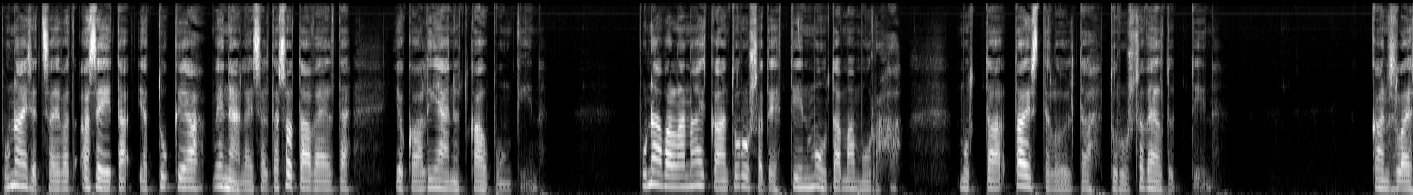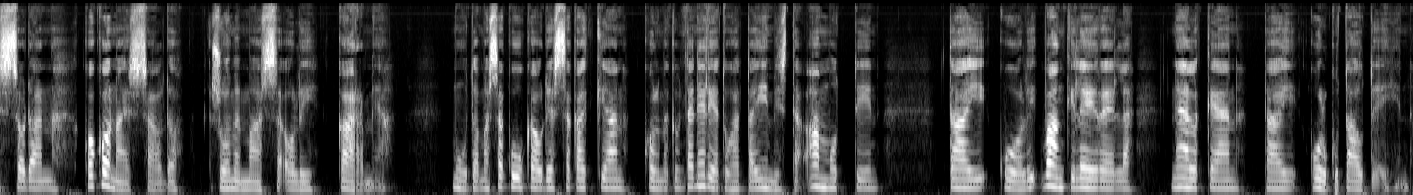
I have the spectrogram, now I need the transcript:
Punaiset saivat aseita ja tukea venäläiseltä sotaväeltä, joka oli jäänyt kaupunkiin. Punavallan aikaan Turussa tehtiin muutama murha, mutta taisteluilta Turussa vältyttiin. Kansalaissodan kokonaissaldo Suomen maassa oli karmea. Muutamassa kuukaudessa kaikkiaan 34 000 ihmistä ammuttiin tai kuoli vankileireillä nälkään tai kulkutauteihin.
